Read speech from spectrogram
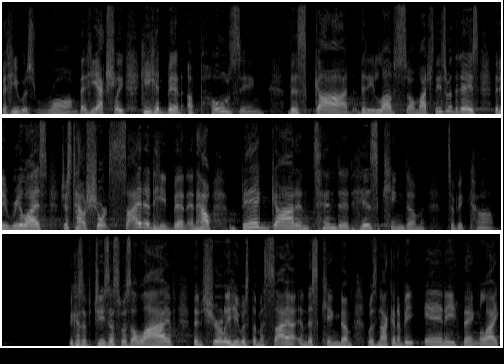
that he was wrong, that he actually, he had been opposing this God that he loved so much. These were the days that he realized just how short-sighted he'd been and how big God intended his kingdom to become. Because if Jesus was alive, then surely he was the Messiah, and this kingdom was not going to be anything like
